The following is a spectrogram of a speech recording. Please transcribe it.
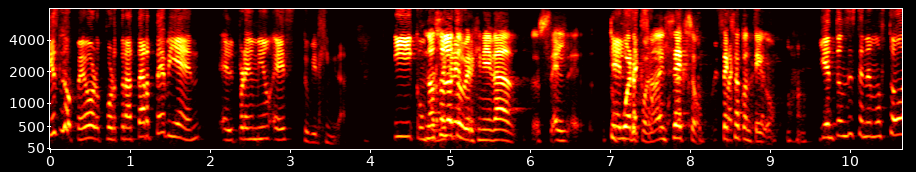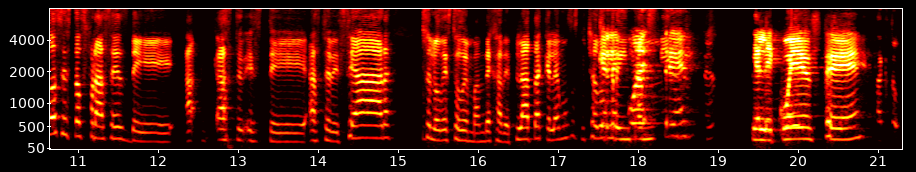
que es lo peor, por tratarte bien, el premio es tu virginidad. Y No solo tu virginidad, pues, el, tu El cuerpo, sexo, ¿no? El sexo, exacto, sexo contigo. Y entonces tenemos todas estas frases de "Ha- hazte, este, hazte desear, se lo des todo en bandeja de plata, que la hemos escuchado Que le 30 mil cueste. Que le cueste. Exacto.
